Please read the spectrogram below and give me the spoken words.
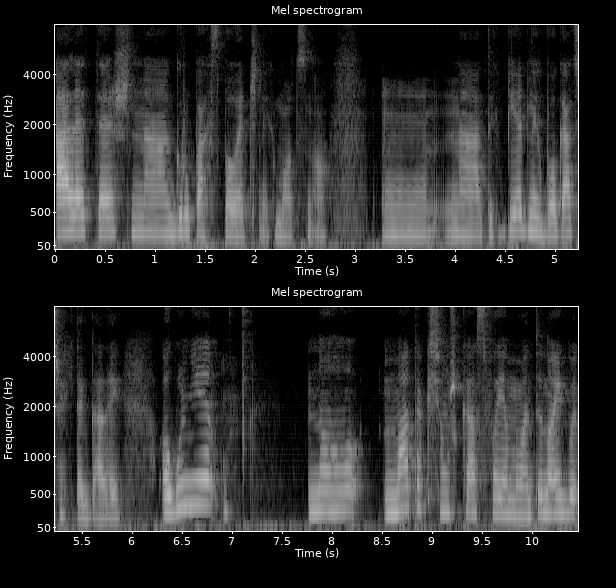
ale też na grupach społecznych mocno. Mm, Na tych biednych, bogatszych i tak dalej. Ogólnie, no, ma ta książka swoje momenty. No, jakby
